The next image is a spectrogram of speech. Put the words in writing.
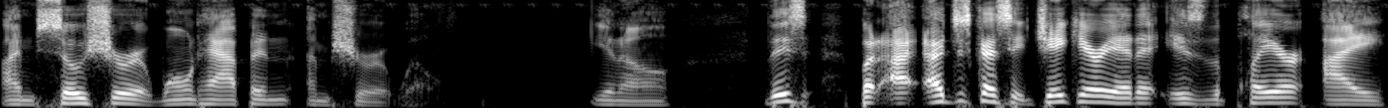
I'm so sure it won't happen, I'm sure it will. You know, this. But I, I just gotta say, Jake Arrieta is the player I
